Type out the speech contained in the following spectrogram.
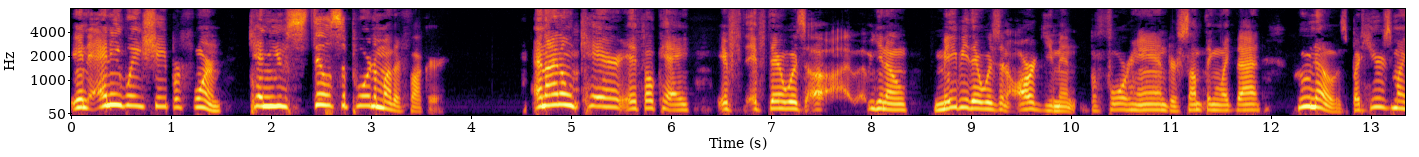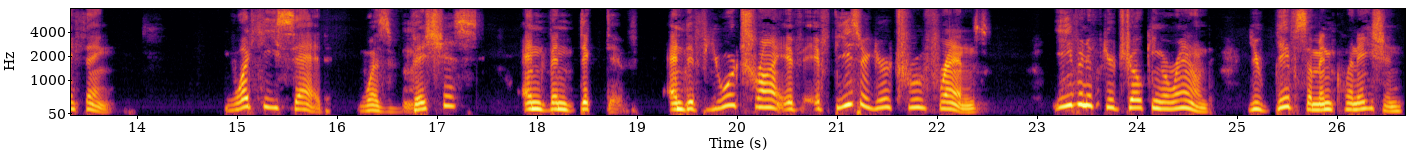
In any way, shape, or form, can you still support a motherfucker? And I don't care if okay, if if there was a, you know, maybe there was an argument beforehand or something like that. Who knows? But here's my thing. What he said was vicious and vindictive. And if you're trying, if, if these are your true friends, even if you're joking around, you give some inclination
